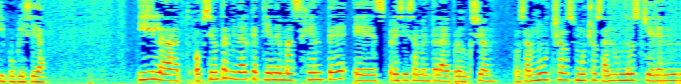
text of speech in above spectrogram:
y publicidad. Y la opción terminal que tiene más gente es precisamente la de producción. O sea, muchos, muchos alumnos quieren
